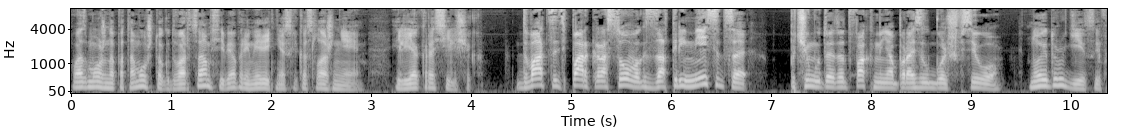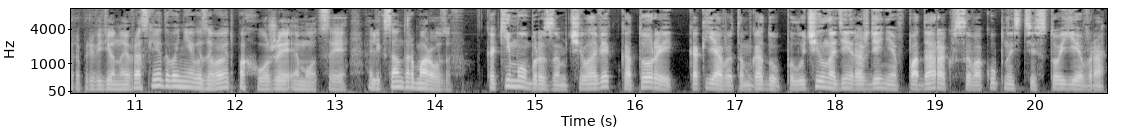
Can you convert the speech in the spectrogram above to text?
Возможно, потому что к дворцам себя примерить несколько сложнее. Илья Красильщик. 20 пар кроссовок за три месяца? Почему-то этот факт меня поразил больше всего но и другие цифры, приведенные в расследовании, вызывают похожие эмоции. Александр Морозов. Каким образом человек, который, как я в этом году, получил на день рождения в подарок в совокупности 100 евро,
